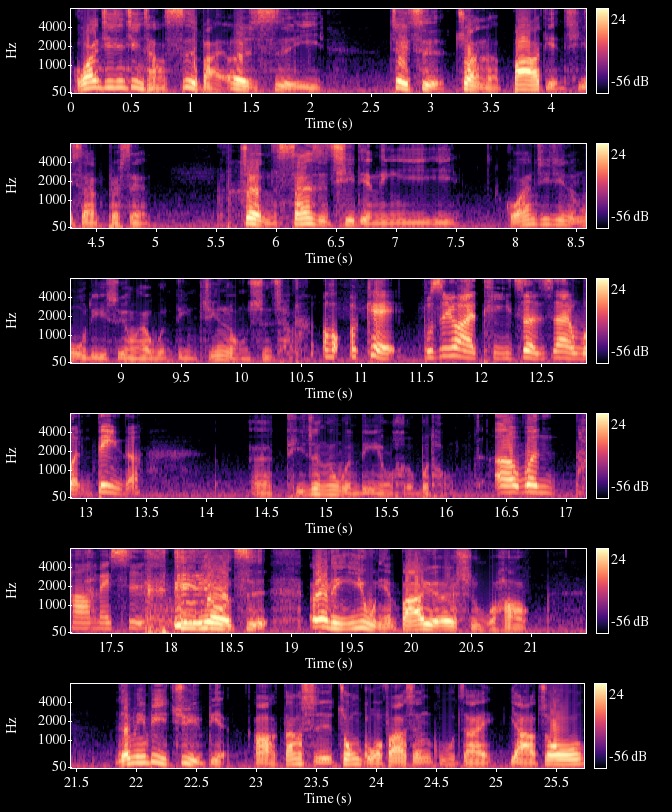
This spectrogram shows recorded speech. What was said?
国安基金进场四百二十四亿，这次赚了八点七三 percent，正三十七点零一亿。国安基金的目的是用来稳定金融市场。哦，OK，不是用来提振，是来稳定的。呃，提振跟稳定有何不同？呃，稳好，没事。第六次，二零一五年八月二十五号，人民币巨贬啊！当时中国发生股灾，亚洲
